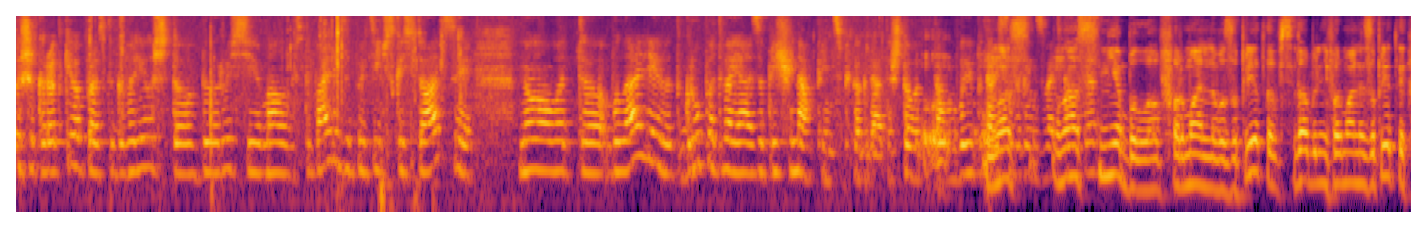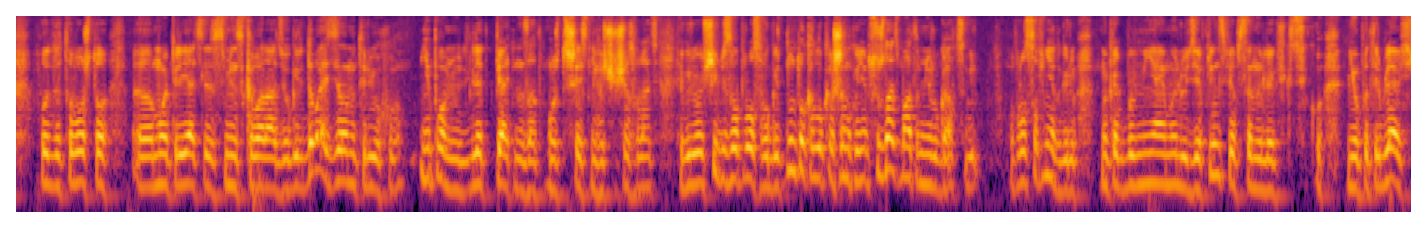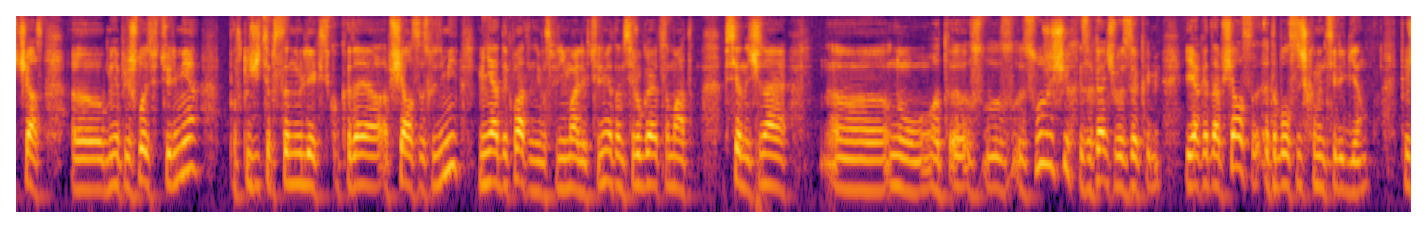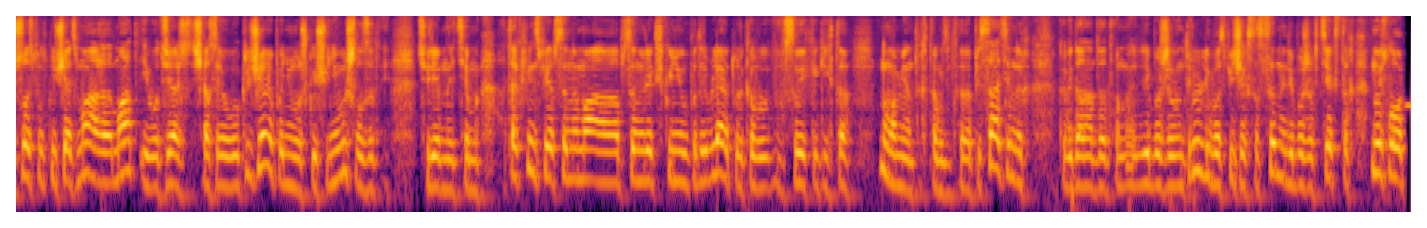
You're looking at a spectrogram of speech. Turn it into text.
Слушай, короткий вопрос. Ты говорил, что в Беларуси мало выступали из-за политической ситуации, но вот э, была ли вот группа твоя запрещена, в принципе, когда-то? Что вот там вы У пытались нас, организовать у нас концерт? не было формального запрета, всегда были неформальные запреты, вплоть до того, что э, мой приятель с Минского радио говорит, давай сделаем интервьюху. Не помню, лет пять назад, может шесть, не хочу сейчас врать. Я говорю, вообще без вопросов. Он говорит, ну только Лукашенко не обсуждать, матом не ругаться. Говорю, вопросов нет. Говорю, мы как бы вменяемые люди. Я, в принципе, обсценную лексику не употребляю сейчас. Э, мне пришлось в тюрьме подключить обсценную лексику. Когда я общался с людьми, меня адекватно не воспринимали. В тюрьме там все ругаются матом. Все, начиная э, ну, от э, служащих и заканчивая зэками. Я когда общался, это было слишком интеллигентно. Пришлось подключать ма- мат, и вот сейчас, сейчас я его выключаю понемножку, еще не вышел из этой тюремной темы. А так, в принципе, я обсценную, обсценную лексику не употребляю, только в своих каких-то ну, моментах, там где-то описательных, когда надо там либо же в интервью, либо в спичах со сцены, либо же в текстах. Ну и слово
